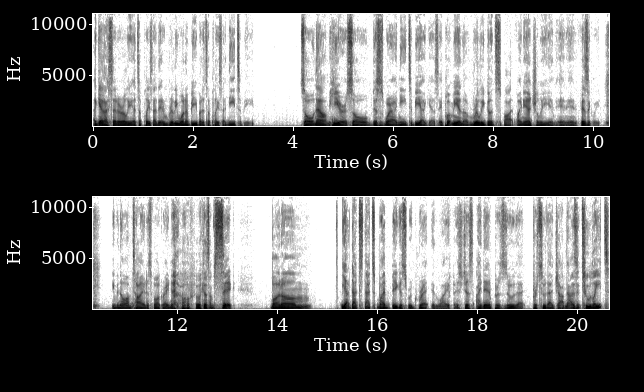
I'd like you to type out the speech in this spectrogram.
again, I said earlier, it's a place I didn't really want to be, but it's a place I need to be. So now I'm here, so this is where I need to be, I guess. It put me in a really good spot financially and, and, and physically, even though I'm tired as fuck right now because I'm sick. But um yeah, that's that's my biggest regret in life. It's just I didn't pursue that pursue that job. Now, is it too late?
